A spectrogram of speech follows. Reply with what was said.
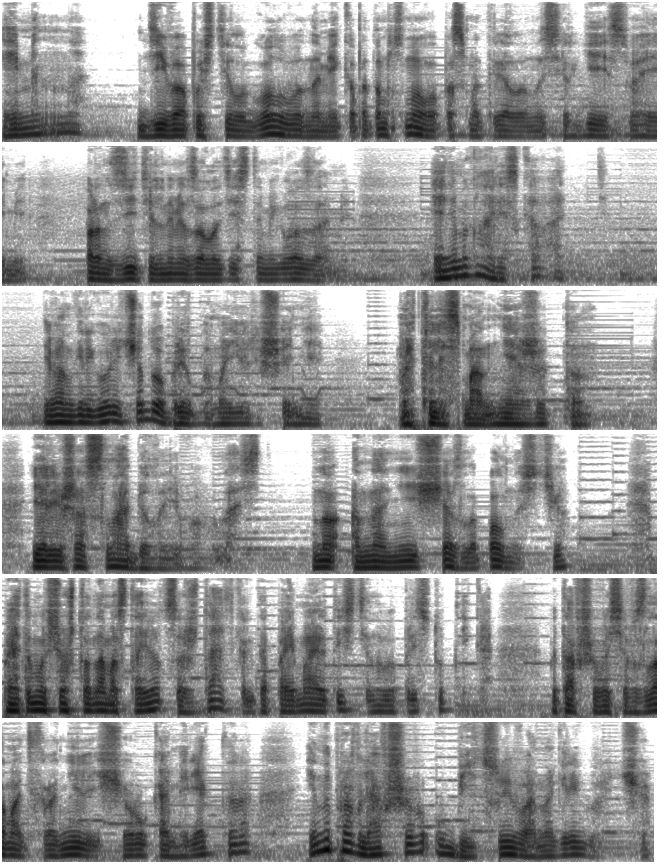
Именно. Дива опустила голову на миг, а потом снова посмотрела на Сергея своими пронзительными золотистыми глазами. Я не могла рисковать. Иван Григорьевич одобрил бы мое решение. Мой талисман не жетон. Я лишь ослабила его власть. Но она не исчезла полностью. Поэтому все, что нам остается, ждать, когда поймают истинного преступника, пытавшегося взломать хранилище руками ректора и направлявшего убийцу Ивана Григорьевича.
